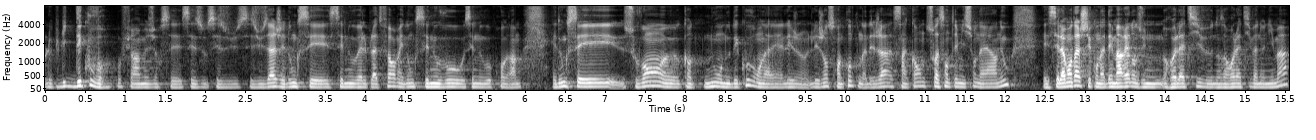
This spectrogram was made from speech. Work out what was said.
le public découvre au fur et à mesure ces, ces, usages et donc ces, nouvelles plateformes et donc ces nouveaux, ces nouveaux programmes. Et donc c'est souvent euh, quand nous on nous découvre, on a, les, gens, se rendent compte qu'on a déjà 50, 60 émissions derrière nous. Et c'est l'avantage, c'est qu'on a démarré dans une relative, dans un relatif anonymat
